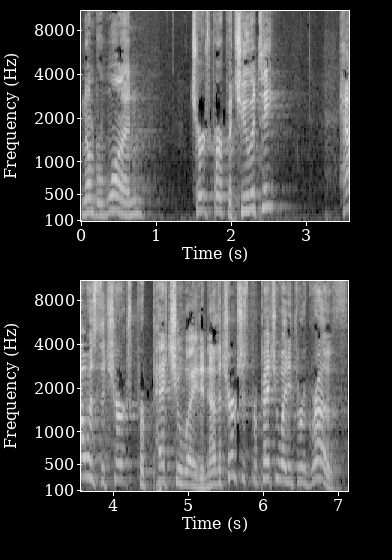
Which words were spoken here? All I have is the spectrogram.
Number one, church perpetuity. How is the church perpetuated? Now, the church is perpetuated through growth.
